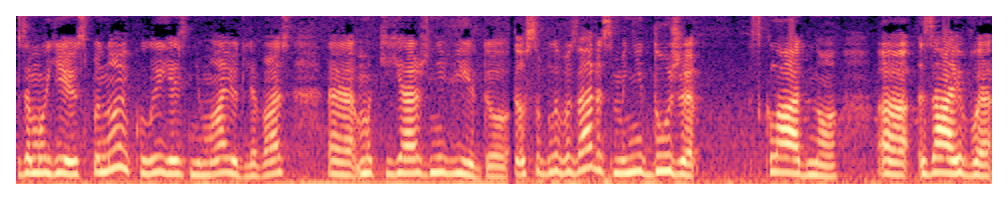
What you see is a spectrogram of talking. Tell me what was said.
за моєю спиною, коли я знімаю для вас е, макіяжні відео. Особливо зараз мені дуже складно е, зайве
